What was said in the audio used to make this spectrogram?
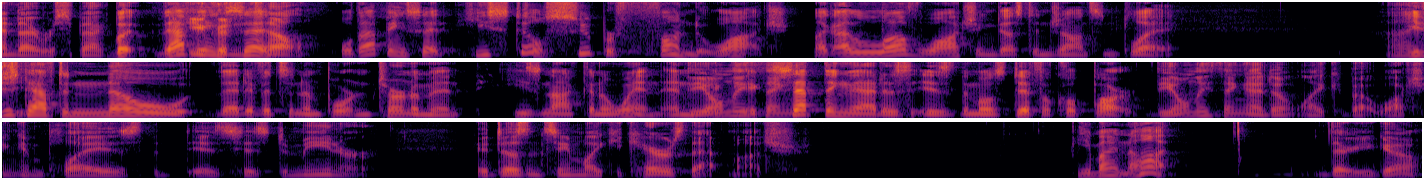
and I respect. But that being said, tell. well, that being said, he's still super fun to watch. Like I love watching Dustin Johnson play. You just have to know that if it's an important tournament, he's not going to win. And The only thing- accepting that is, is the most difficult part. The only thing I don't like about watching him play is the, is his demeanor. It doesn't seem like he cares that much. He might not. There you go.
